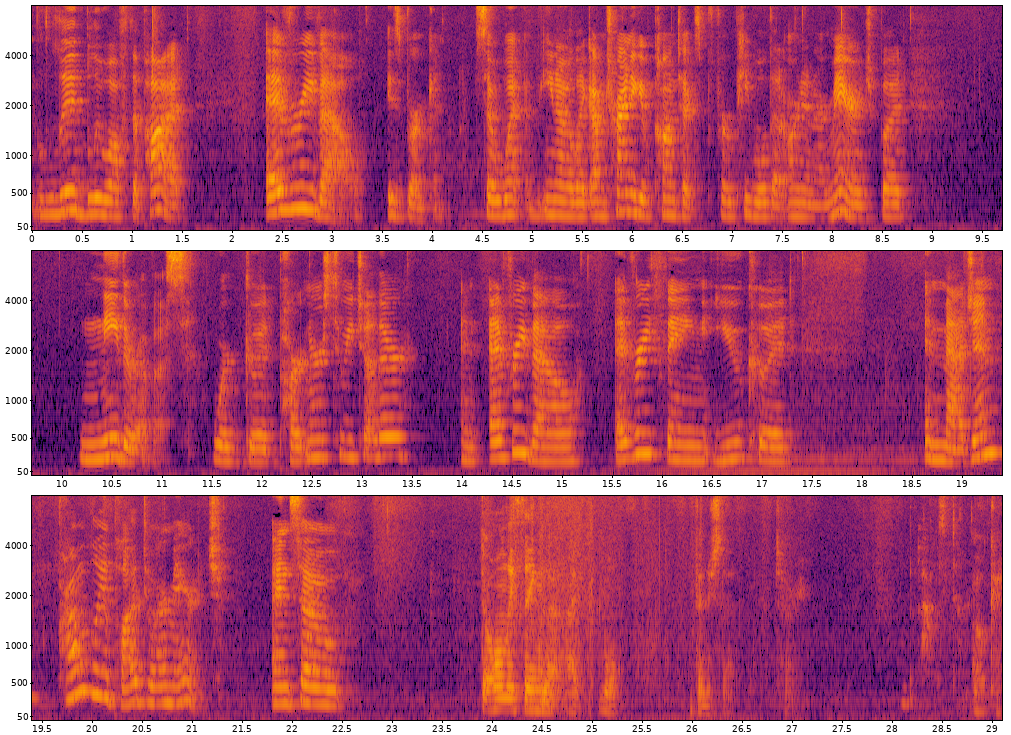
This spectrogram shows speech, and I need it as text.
lid blew off the pot. Every vow is broken. So when you know, like I'm trying to give context for people that aren't in our marriage, but neither of us were good partners to each other, and every vow, everything you could imagine probably applied to our marriage. And so the only thing that I will finish that. Okay.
